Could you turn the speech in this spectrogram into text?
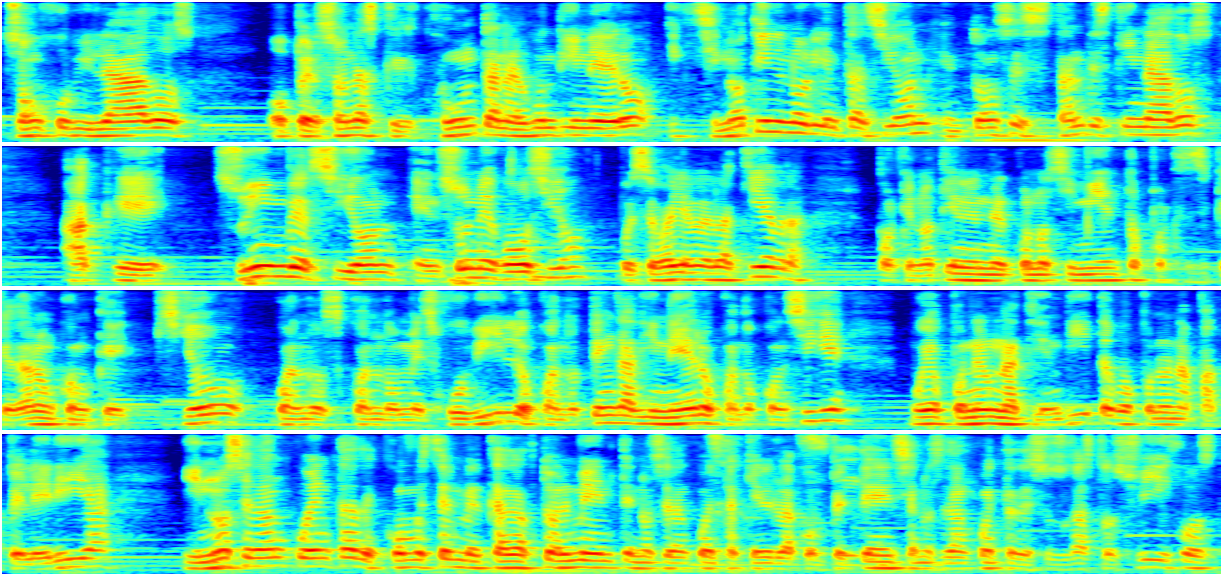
son jubilados o personas que juntan algún dinero y si no tienen orientación, entonces están destinados a que su inversión en su negocio pues se vayan a la quiebra. porque no tienen el conocimiento, porque se quedaron con que pues, yo cuando, cuando me jubile o cuando tenga dinero, cuando consigue, voy a poner una tiendita, voy a poner una papelería y no se dan cuenta de cómo está el mercado actualmente, no se dan cuenta quién es la competencia, no se dan cuenta de sus gastos fijos,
